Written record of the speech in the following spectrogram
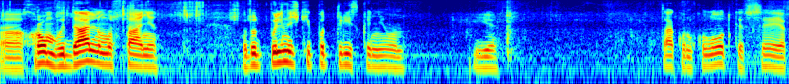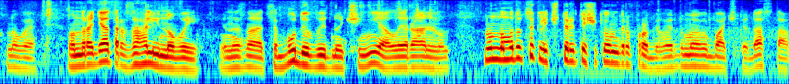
Е, хром в ідеальному стані. Тут пильнички потріскані вон є. Так, он колодки, все як нове. Вон радіатор взагалі новий. Я не знаю, це буде видно чи ні, але реально. Ну, на мотоциклі 4000 км пробігу. Я думаю, ви бачите, да, стан.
